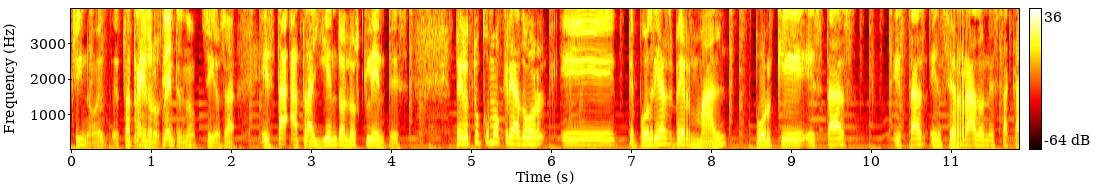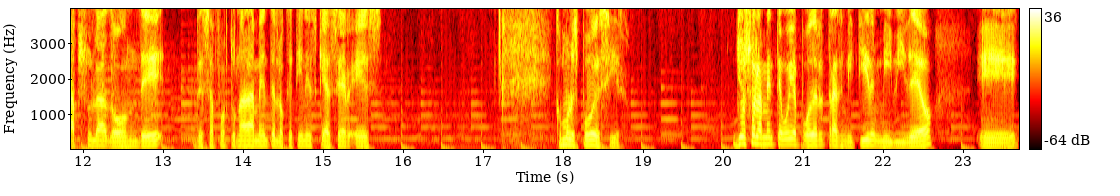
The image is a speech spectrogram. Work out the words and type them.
sí, ¿no? Está atrayendo a los clientes, ¿no? Sí, o sea, está atrayendo a los clientes. Pero tú como creador eh, te podrías ver mal porque estás, estás encerrado en esta cápsula donde desafortunadamente lo que tienes que hacer es... ¿Cómo les puedo decir? Yo solamente voy a poder transmitir mi video eh,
